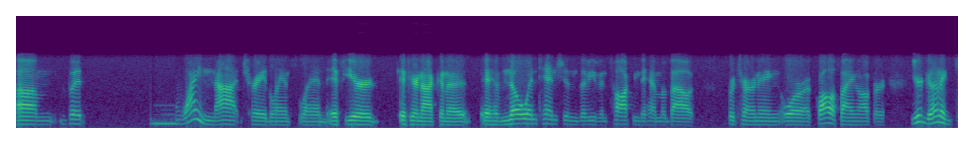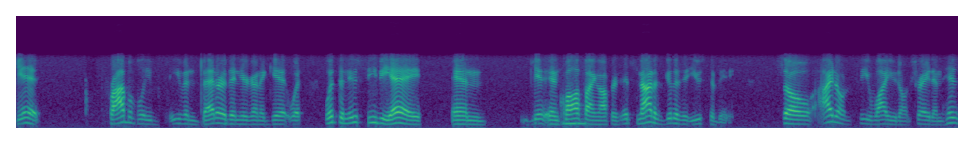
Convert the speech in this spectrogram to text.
um, but why not trade Lance Lynn if you're if you're not going to have no intentions of even talking to him about returning or a qualifying offer? You're going to get probably even better than you're going to get with with the new CBA and get in mm-hmm. qualifying offers. It's not as good as it used to be. So I don't see why you don't trade him. His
